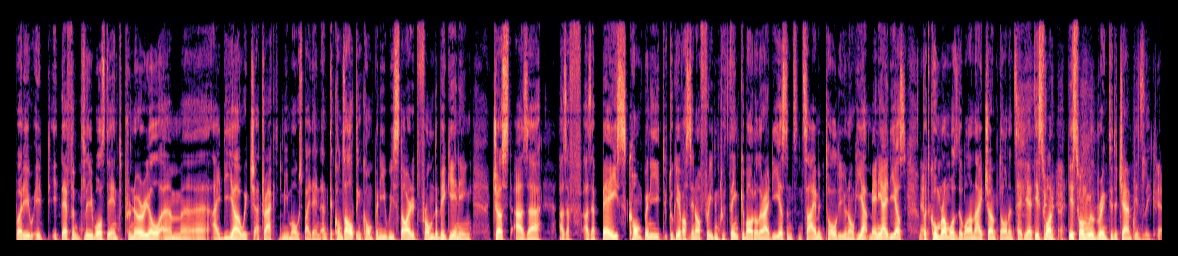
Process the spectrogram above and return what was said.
but it, it, it definitely was the entrepreneurial um, uh, idea which attracted me most by then. And the consulting company, we started from the beginning just as a as a as a base company to, to, give us enough freedom to think about other ideas. And, and Simon told you, you know, he had many ideas, yeah. but Qumram was the one I jumped on and said, yeah, this one, this one will bring to the Champions League. Yeah.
